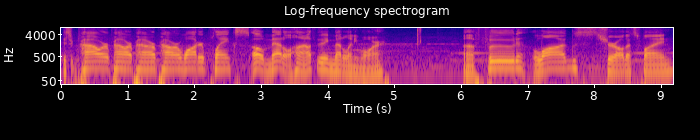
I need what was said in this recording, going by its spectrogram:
District power, power, power, power, water, planks. Oh, metal, huh? I don't think they need metal anymore. Uh, food, logs. Sure, all that's fine.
